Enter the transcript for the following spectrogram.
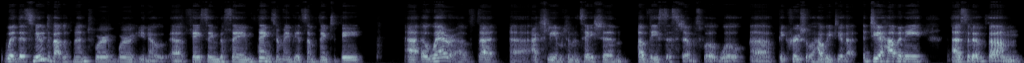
with this new development we're we're you know uh, facing the same things or maybe it's something to be uh, aware of that uh, actually implementation of these systems will will uh, be crucial how we do that do you have any uh, sort of um,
